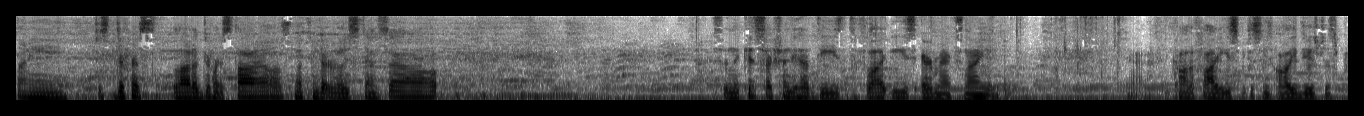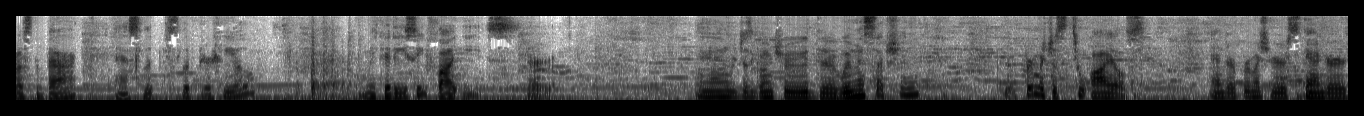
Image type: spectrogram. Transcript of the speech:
Funny, just different, a lot of different styles, nothing that really stands out. So in the kids section, they have these, the Fly Ease Air Max 90. Yeah, call it Fly Ease because all you do is just press the back and slip, slip your heel. Make it easy, Fly Ease. There we go. And we're just going through the women's section. They're pretty much just two aisles. And they're pretty much your standard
